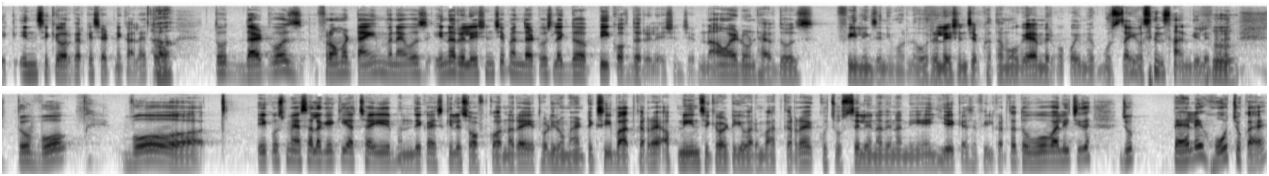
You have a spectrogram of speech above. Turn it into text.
एक इनसिक्योर करके सेट निकाला है तो हाँ. तो that was from a time when I was in a relationship and that was like the peak of the relationship now I don't have those feelings any more वो रिलेशनशिप खत्म हो गया मेरे को कोई मैं गुस्सा ही उस इंसान के लिए तो वो वो एक उसमें ऐसा लगे कि अच्छा ये बंदे का इसके लिए सॉफ्ट कॉर्नर है ये थोड़ी रोमांटिक सी बात कर रहा है अपनी इनसिक्योरिटी के बारे में बात कर रहा है कुछ उससे लेना देना नहीं है ये कैसे फील करता है? तो वो वाली चीज़ें जो पहले हो चुका है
